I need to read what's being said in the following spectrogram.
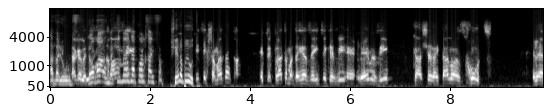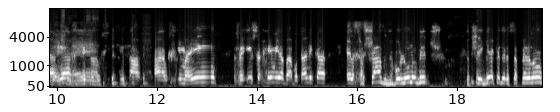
אבל הוא אגב, לא רע, הוא מתאים מאוד להפועל חיפה. שיהיה לבריאות. איציק, שמעת את הפרט המדעי הזה, איציק אה, ראם הביא, כאשר הייתה לו הזכות לארח את האל- את האלכימאי ואיש הכימיה והבוטניקה אלחשב זבולונוביץ', שהגיע כדי לספר לו.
